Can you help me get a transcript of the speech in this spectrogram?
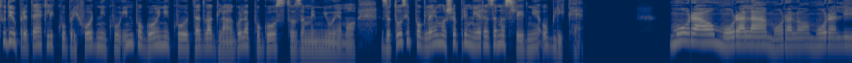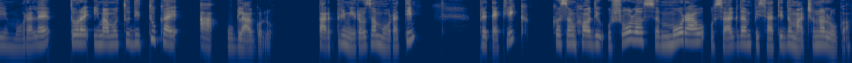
Tudi v pretekliku, prihodniku in pogojniku ta dva glagola pogosto zamenjujemo, zato si poglejmo še primere za naslednje oblike. Moral, morala, moralo, morali, morale, torej imamo tudi tukaj a v glagolu par primerov za morati. Preteklik, ko sem hodil v šolo, sem moral vsak dan pisati domačo nalogo.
